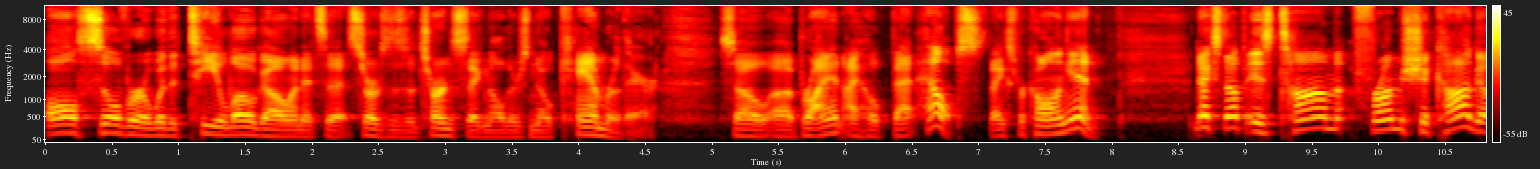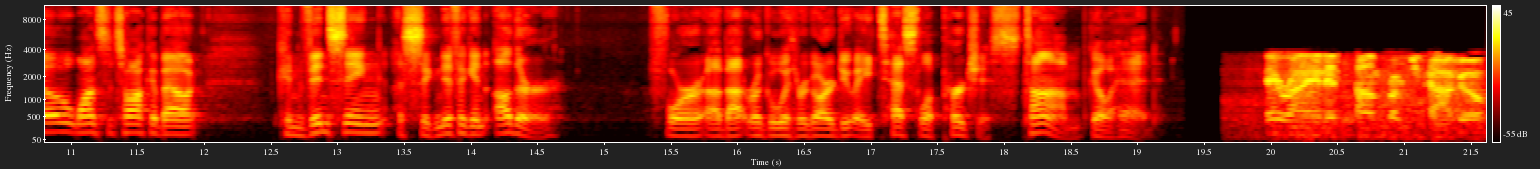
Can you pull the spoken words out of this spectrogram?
all silver with a T logo, and it serves as a turn signal. There's no camera there. So, uh, Brian, I hope that helps. Thanks for calling in. Next up is Tom from Chicago wants to talk about convincing a significant other for about with regard to a Tesla purchase. Tom, go ahead. Hey Ryan, it's Tom from Chicago.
